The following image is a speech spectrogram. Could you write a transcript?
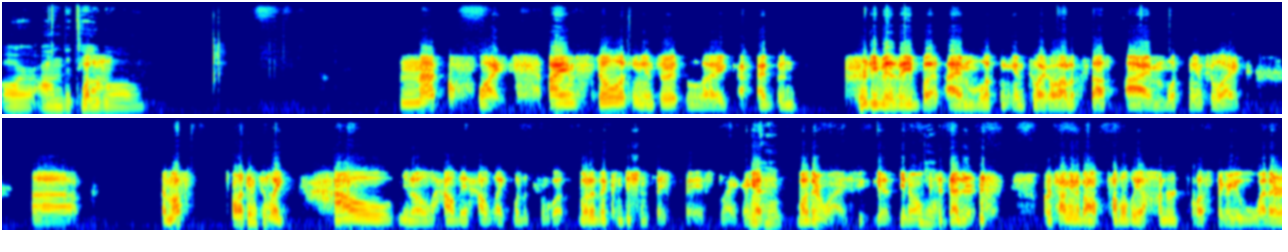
or on the table? Well, not quite. I am still looking into it. Like I've been pretty busy, but I'm looking into like a lot of stuff. I'm looking into like uh, I'm also looking into like how you know how they how like what what what are the conditions they faced like I guess okay. weather wise because you know yeah. it's a desert. We're talking about probably a hundred plus degree weather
